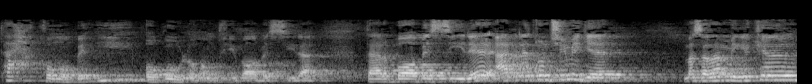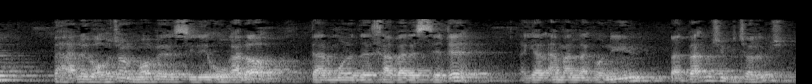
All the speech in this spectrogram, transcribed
تحکم بهی عقولهم فی باب سیره. در باب سیره عقلتون چی میگه؟ مثلا میگه که بله آقا جان ما به سیره اوغلا در مورد خبر سقه اگر عمل نکنیم بدبخت میشیم بیچاره میشیم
